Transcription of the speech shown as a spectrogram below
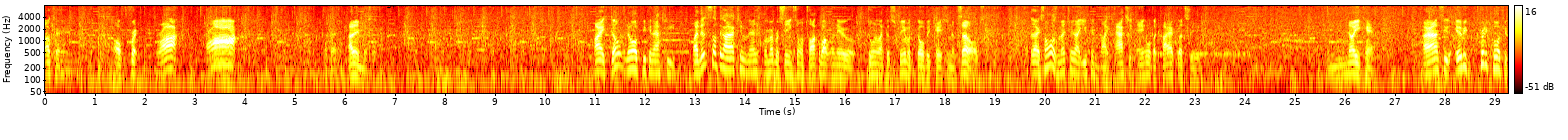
Okay. Oh, frick. Rock! Rock! Okay, I didn't miss it. I don't know if you can actually like this is something I actually remember seeing someone talk about when they were doing like a stream of Go Vacation themselves. Like someone was mentioning that you can like actually angle the kayak. Let's see. No, you can't. I honestly, it would be pretty cool if you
